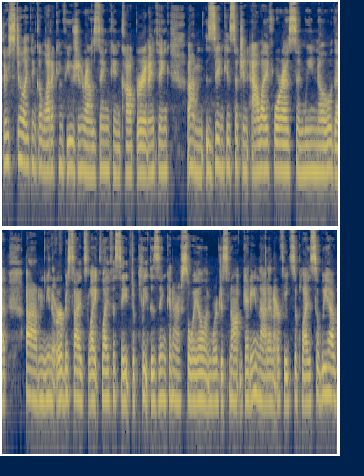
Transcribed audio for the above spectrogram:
there's still, I think, a lot of confusion around zinc and copper. And I think um, zinc is such an ally for us. And we know that, um, you know, herbicides like glyphosate deplete the zinc in our soil, and we're just not getting that in our food supplies. So we have,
